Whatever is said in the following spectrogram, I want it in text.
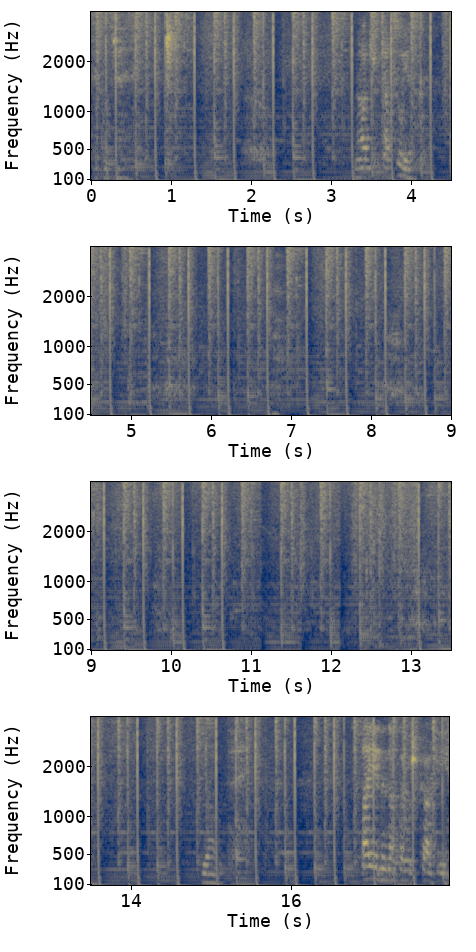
15 sekund przerwy. Nogi pracują. Piąte. Stajemy na paluszkach i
